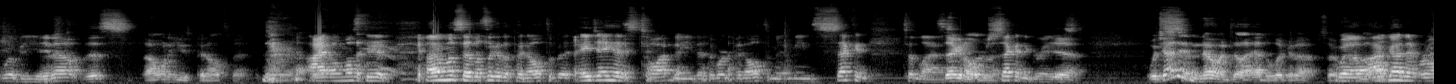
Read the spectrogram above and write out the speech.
will be used. You know, this I want to use penultimate. I almost did. I almost said, let's look at the penultimate. AJ has taught me that the word penultimate means second to last, Second or ultimate. second to greatest. Yeah. Which I didn't know until I had to look it up. So Well, I'll I've gotten it wrong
